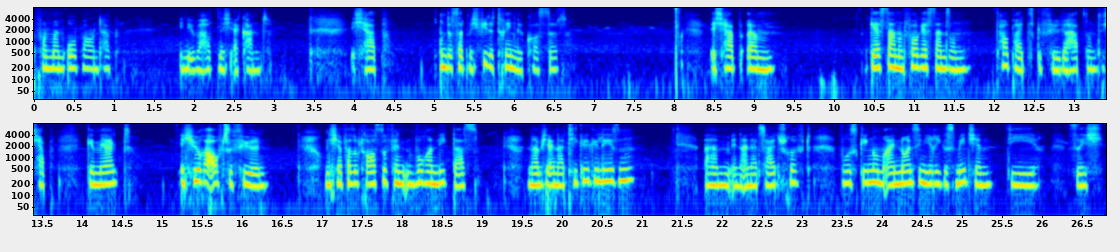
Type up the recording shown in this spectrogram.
von meinem Opa und habe ihn überhaupt nicht erkannt. Ich habe, und das hat mich viele Tränen gekostet, ich habe ähm, gestern und vorgestern so ein Taubheitsgefühl gehabt und ich habe gemerkt, ich höre auf zu fühlen. Und ich habe versucht herauszufinden, woran liegt das. Und dann habe ich einen Artikel gelesen ähm, in einer Zeitschrift, wo es ging um ein 19-jähriges Mädchen, die sich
